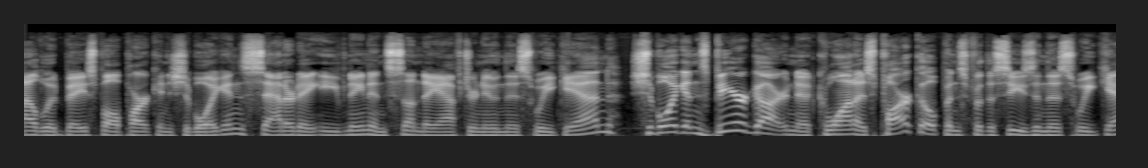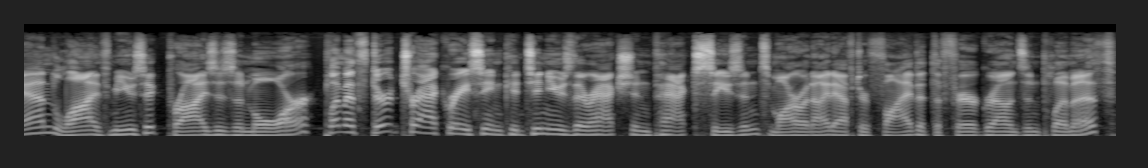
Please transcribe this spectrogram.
Wildwood Baseball Park in Sheboygan Saturday evening and Sunday afternoon this weekend. Sheboygan's Biergarten at Kiwanis Park opens for the season this weekend. Live music, prizes, and more. Plymouth Dirt Track Racing continues their action packed season tomorrow night after 5 at the fairgrounds in Plymouth.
